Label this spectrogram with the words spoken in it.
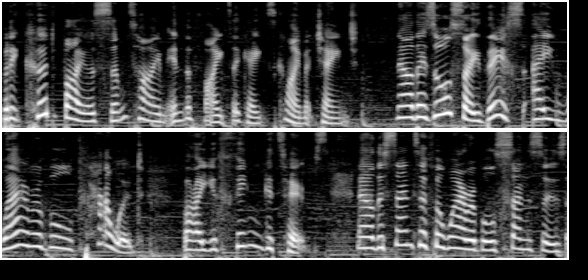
but it could buy us some time in the fight against climate change. Now, there's also this a wearable powered by your fingertips. Now, the Center for Wearable Sensors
